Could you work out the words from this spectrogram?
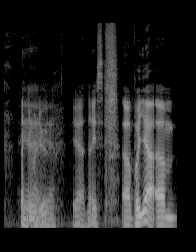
I yeah, never knew. Yeah. Yeah, nice. Uh, but yeah, um,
